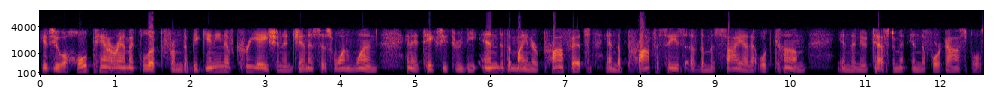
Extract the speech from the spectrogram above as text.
gives you a whole panoramic look from the beginning of creation in Genesis 1:1 and it takes you through the end of the minor prophets and the prophecies of the Messiah that will come in the New Testament in the four Gospels.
